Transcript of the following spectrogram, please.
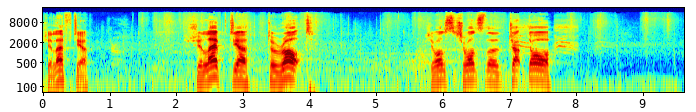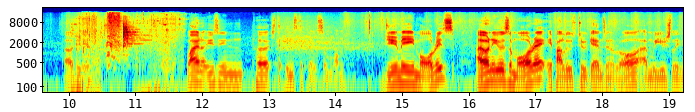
She left you. She left you to rot. She wants she wants the trap door. Oh, did you? Why are not using perks to insta-kill someone? Do you mean Moris? I only use a Mori if I lose two games in a row, and we usually,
